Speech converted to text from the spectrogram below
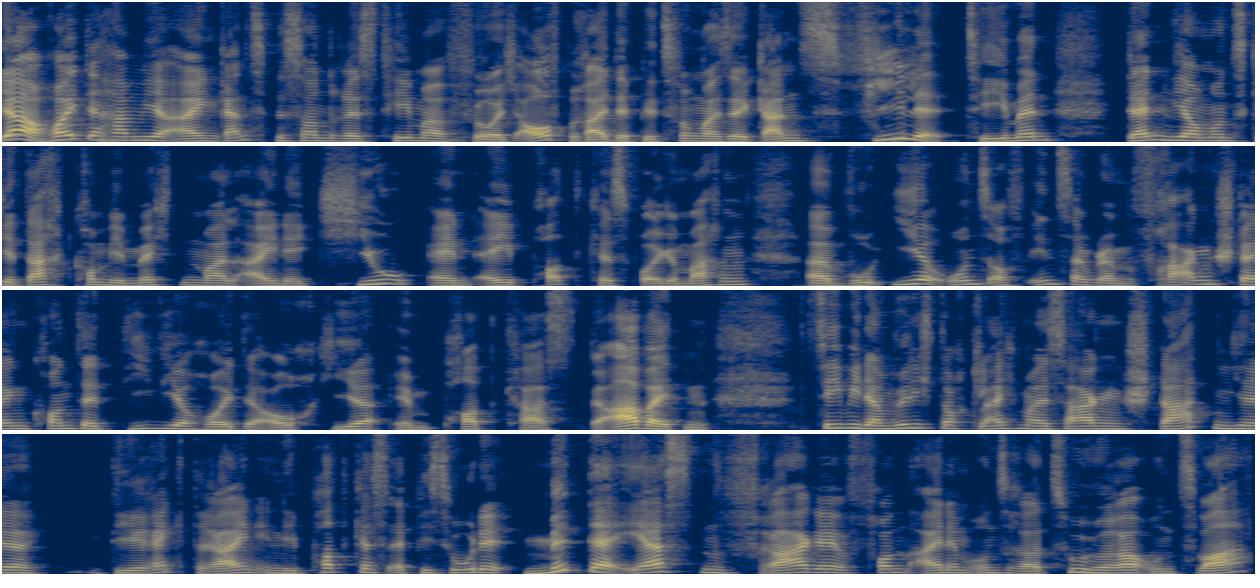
Ja, heute haben wir ein ganz besonderes Thema für euch aufbereitet, beziehungsweise ganz viele Themen, denn wir haben uns gedacht, komm, wir möchten mal eine QA-Podcast-Folge machen, äh, wo ihr uns auf Instagram Fragen stellen konntet, die wir heute auch hier im Podcast bearbeiten. Sebi, dann würde ich doch gleich mal sagen, starten wir direkt rein in die Podcast-Episode mit der ersten Frage von einem unserer Zuhörer und zwar,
